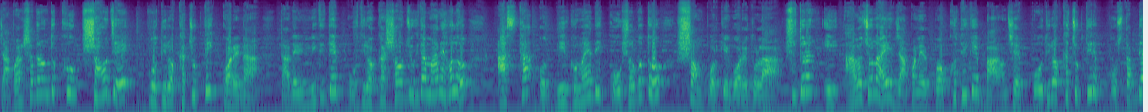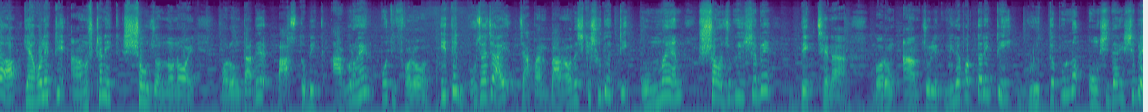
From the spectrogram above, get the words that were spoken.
জাপান সাধারণত খুব সহজে প্রতিরক্ষা চুক্তি করে না। তাদের নীতিতে প্রতিরক্ষা সহযোগিতা মানে হলো আস্থা ও দীর্ঘমেয়াদী কৌশলগত সম্পর্কে গড়ে তোলা। সুতরাং এই আলোচনায় জাপানের পক্ষ থেকে বাংলাদেশের প্রতিরক্ষা চুক্তির প্রস্তাব দেওয়া কেবল একটি আনুষ্ঠানিক সৌজন্য নয়, বরং তাদের বাস্তবিক আগ্রহের প্রতিফলন। এতে বোঝা যায় জাপান বাংলাদেশকে শুধু একটি উন্নয়ন সহযোগী হিসেবে দেখছে না, বরং আঞ্চলিক নিরাপত্তার একটি গুরুত্বপূর্ণ অংশীদার হিসেবে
